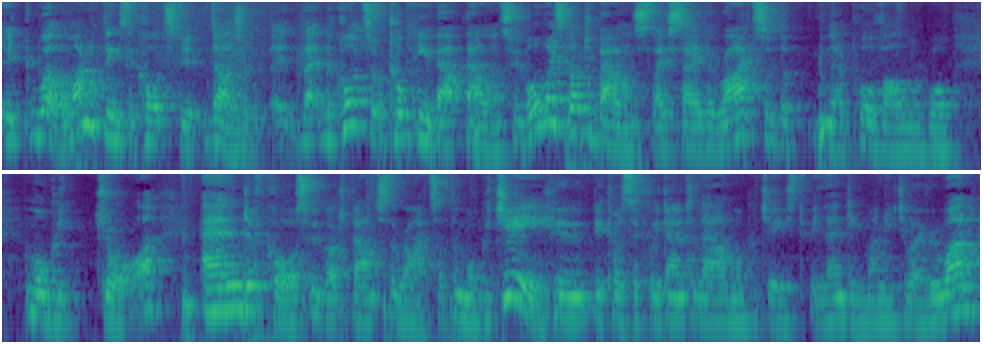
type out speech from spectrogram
it, well, one of the things the courts do, does, the courts are talking about balance. We've always got to balance, they say, the rights of the you know, poor, vulnerable mortgagor, and of course, we've got to balance the rights of the mortgagee, who, because if we don't allow mortgagees to be lending money to everyone,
